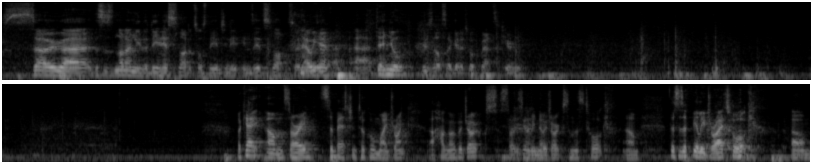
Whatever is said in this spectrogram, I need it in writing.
So uh, this is not only the DNS slot, it's also the Internet NZ slot. So now we have uh, Daniel, who's also going to talk about security. Okay, um, sorry, Sebastian took all my drunk, uh, hungover jokes, so there's going to be no jokes in this talk. Um, this is a fairly dry talk. Um,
